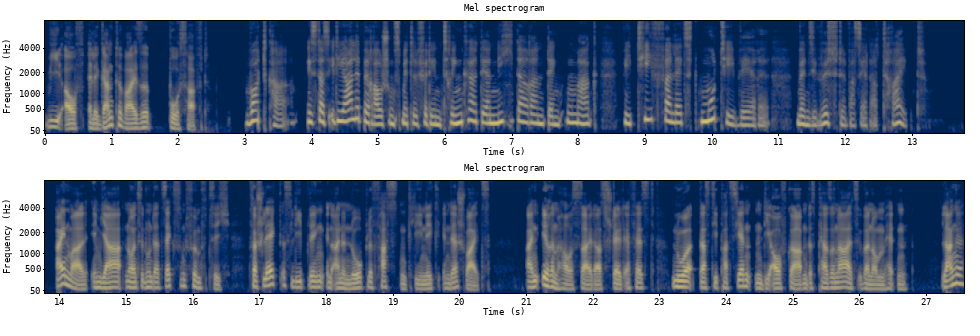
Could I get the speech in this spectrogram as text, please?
wie auf elegante Weise boshaft. Wodka ist das ideale Berauschungsmittel für den Trinker, der nicht daran denken mag, wie tief verletzt Mutti wäre, wenn sie wüsste, was er da treibt. Einmal im Jahr 1956 verschlägt es Liebling in eine noble Fastenklinik in der Schweiz. Ein Irrenhaus sei das, stellt er fest, nur dass die Patienten die Aufgaben des Personals übernommen hätten. Lange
